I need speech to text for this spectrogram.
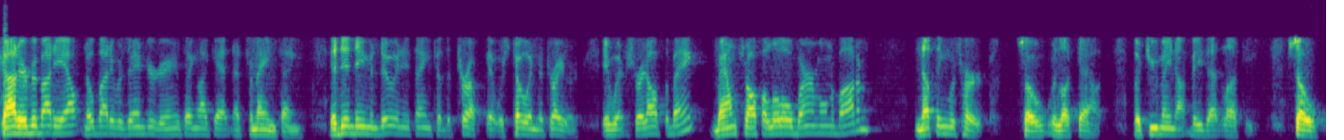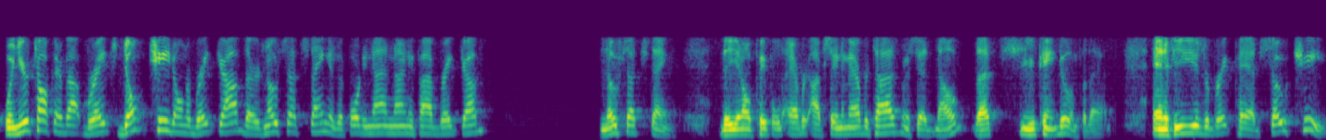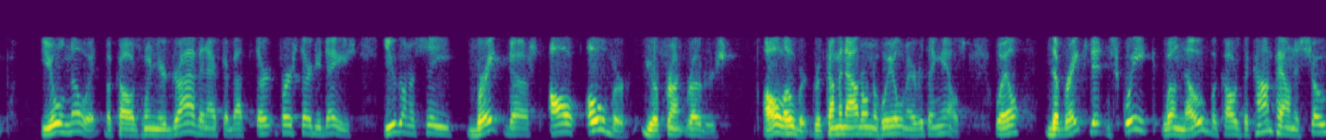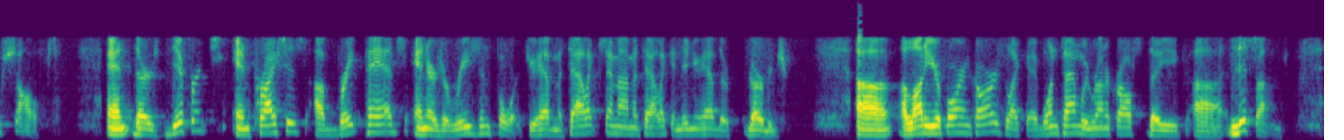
got everybody out. Nobody was injured or anything like that. That's the main thing. It didn't even do anything to the truck that was towing the trailer. It went straight off the bank, bounced off a little old berm on the bottom. Nothing was hurt. So we lucked out. But you may not be that lucky. So when you're talking about brakes, don't cheat on a brake job. There's no such thing as a 49.95 brake job. No such thing. The you know people ever I've seen them advertised and said no, that's you can't do them for that. And if you use a brake pad so cheap You'll know it because when you're driving after about the thir- first 30 days, you're going to see brake dust all over your front rotors, all over it, coming out on the wheel and everything else. Well, the brakes didn't squeak. Well, no, because the compound is so soft. And there's difference in prices of brake pads, and there's a reason for it. You have metallic, semi-metallic, and then you have the garbage. Uh, a lot of your foreign cars, like at one time we run across the uh, Nissan.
